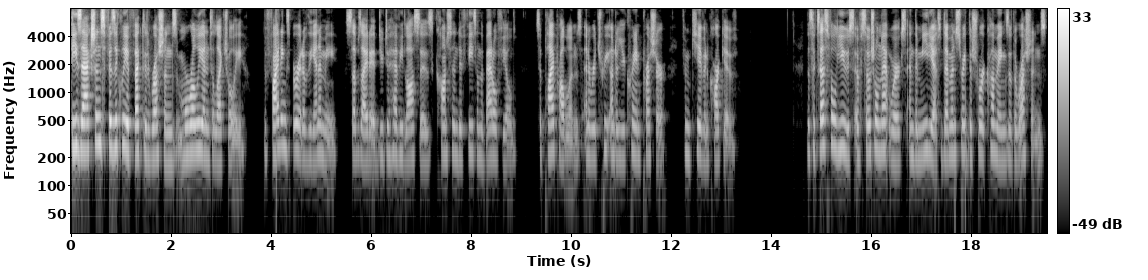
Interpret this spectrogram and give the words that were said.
These actions physically affected Russians morally and intellectually. The fighting spirit of the enemy subsided due to heavy losses, constant defeats on the battlefield, supply problems, and a retreat under Ukrainian pressure from Kiev and Kharkiv. The successful use of social networks and the media to demonstrate the shortcomings of the Russians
